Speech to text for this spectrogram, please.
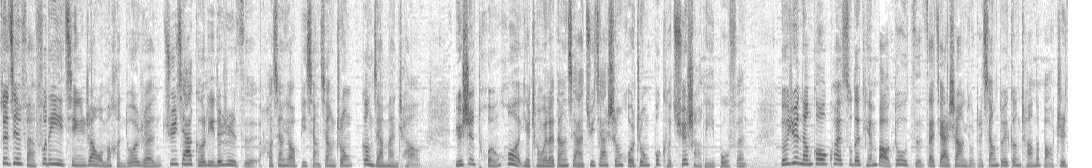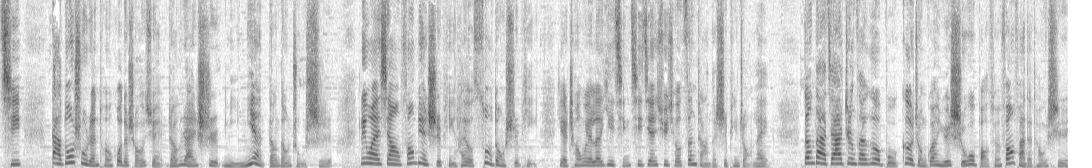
最近反复的疫情，让我们很多人居家隔离的日子，好像要比想象中更加漫长。于是囤货也成为了当下居家生活中不可缺少的一部分。由于能够快速的填饱肚子，再加上有着相对更长的保质期，大多数人囤货的首选仍然是米面等等主食。另外，像方便食品还有速冻食品，也成为了疫情期间需求增长的食品种类。当大家正在恶补各种关于食物保存方法的同时，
